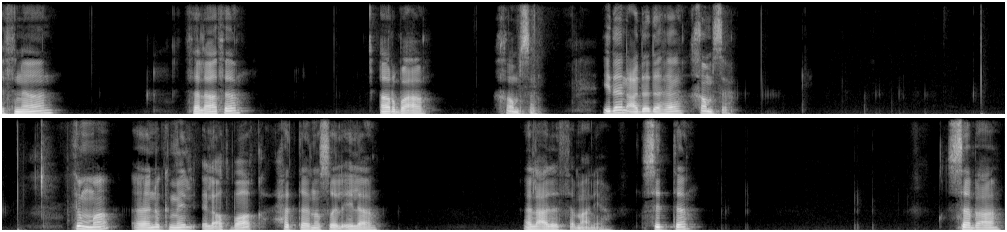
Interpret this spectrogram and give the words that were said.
اثنان ثلاثة أربعة خمسة. إذا عددها خمسة. ثم آه، نكمل الأطباق حتى نصل إلى العدد ثمانية ستة. سبعة.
